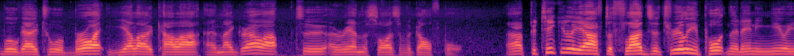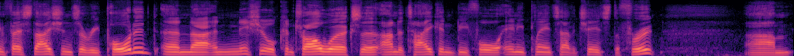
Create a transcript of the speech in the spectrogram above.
will go to a bright yellow colour and they grow up to around the size of a golf ball. Uh, particularly after floods, it's really important that any new infestations are reported and uh, initial control works are undertaken before any plants have a chance to fruit. Um,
